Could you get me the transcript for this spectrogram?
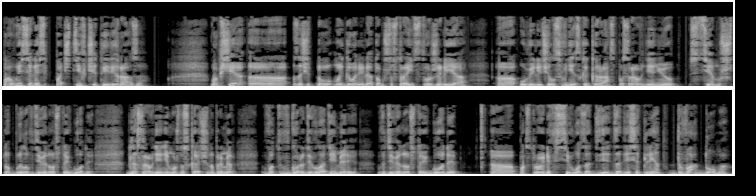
повысились почти в 4 раза. Вообще, э, значит, ну, мы говорили о том, что строительство жилья э, увеличилось в несколько раз по сравнению с тем, что было в 90-е годы. Для сравнения можно сказать, что, например, вот в городе Владимире в 90-е годы э, построили всего за 10 лет два дома.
